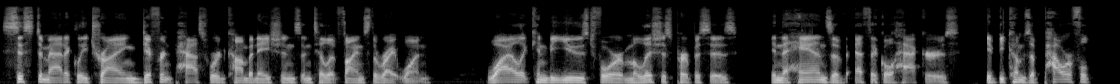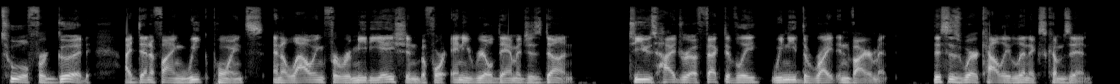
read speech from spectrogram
systematically trying different password combinations until it finds the right one. While it can be used for malicious purposes, in the hands of ethical hackers, it becomes a powerful tool for good, identifying weak points and allowing for remediation before any real damage is done. To use Hydra effectively, we need the right environment. This is where Kali Linux comes in.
